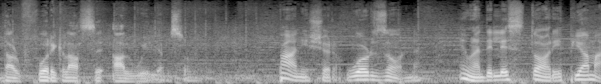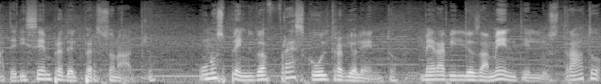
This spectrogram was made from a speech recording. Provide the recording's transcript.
dal fuoriclasse Al Williamson. Punisher Warzone è una delle storie più amate di sempre del personaggio. Uno splendido affresco ultraviolento, meravigliosamente illustrato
